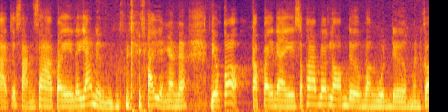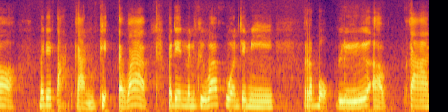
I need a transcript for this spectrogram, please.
อาจจะสั่งซาไประยะหนึ่งคล้ายๆอย่างนั้นนะ เดี๋ยวก็กลับไปในสภาพแวดล้อมเดิมวังวนเดิมมันก็ไม่ได้ต่างกัน แต่ว่าประเด็นมันคือว่าควรจะมีระบบหรือการ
